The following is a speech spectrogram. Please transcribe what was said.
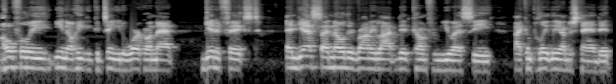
hopefully, you know, he can continue to work on that, get it fixed. And yes, I know that Ronnie Lott did come from USC. I completely understand it.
